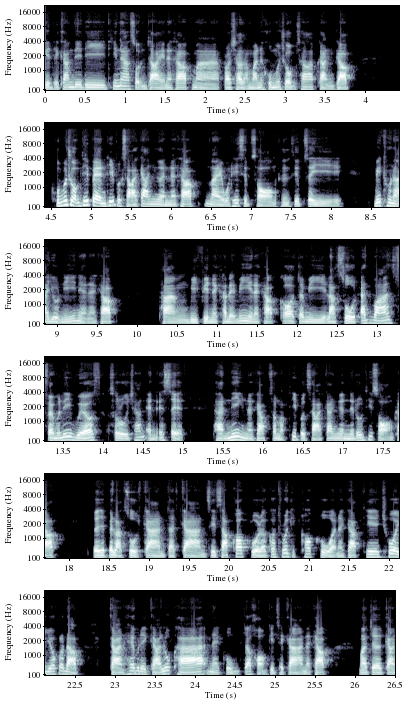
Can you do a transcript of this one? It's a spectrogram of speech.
กิจกรรมดีๆ ที่น่าสนใจนะครับ มาประชาสัมพันธ์ให้คุณผู้ชมทราบกันครับ คุณผู้ชมที่เป็นที่ปรึกษาการเงินนะครับในวันที่ 12ถึง14 มิถุนายนนี้เนี่ยนะครับทาง b f i n Academy นะครับก็จะมีหลักสูตร Advanced Family Wealth Solution and Asset Planning นะครับสำหรับที่ปรึกษาการเงินในรุ่นที่ 2 ครับโดยจะเป็นหลักสูตรการจัดการสินทรัพย์ครอบครัวแล้วก็ธุรกิจครอบครัวนะครับที่ช่วยยกระดับการให้บริการลูกค้าในกลุ่มเจ้าของกิจการนะครับมาเจอกัน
